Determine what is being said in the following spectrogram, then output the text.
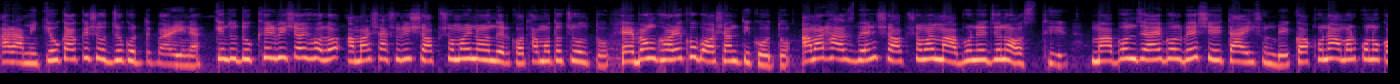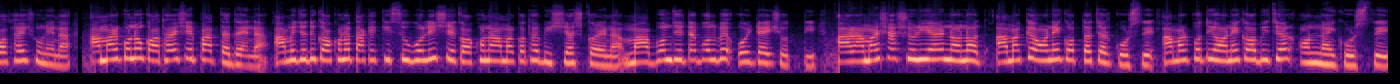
আর আমি কেউ কাউকে সহ্য করতে পারি না। কিন্তু দুঃখের বিষয় হলো, আমার শাশুড়ি সব সময় ননদের কথা মতো চলতো এবং ঘরে খুব অশান্তি করতো। আমার হাজবেন্ড সব সময় মা বোনের জন্য অস্থির। মা বোন যাই বলবে, সে তাই শুনবে। কখনো আমার কোনো কথাই শুনে না। আমার কোনো কথাই সে পাত্তা দেয় না। আমি যদি কখনো তাকে কিছু বলি, সে কখনো আমার কথা বিশ্বাস করে না। মা বোন যেটা বলবে, ওইটাই সত্যি। আর আমার শাশুড়ি আর ননদ আমাকে অনেক অত্যাচার করছে। আমার প্রতি অনেক অবিচার, অন্যায় করছে।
